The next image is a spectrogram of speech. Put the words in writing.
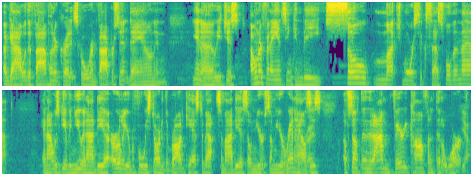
a guy with a 500 credit score and 5% down. And, you know, it just, owner financing can be so much more successful than that. And I was giving you an idea earlier before we started the broadcast about some ideas on your some of your rent houses right. of something that I'm very confident that'll work. Yeah.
